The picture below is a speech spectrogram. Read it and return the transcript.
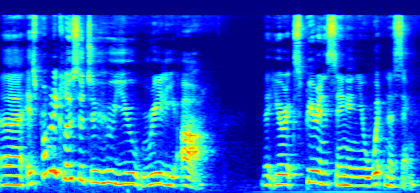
uh, is probably closer to who you really are, that you're experiencing and you're witnessing.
